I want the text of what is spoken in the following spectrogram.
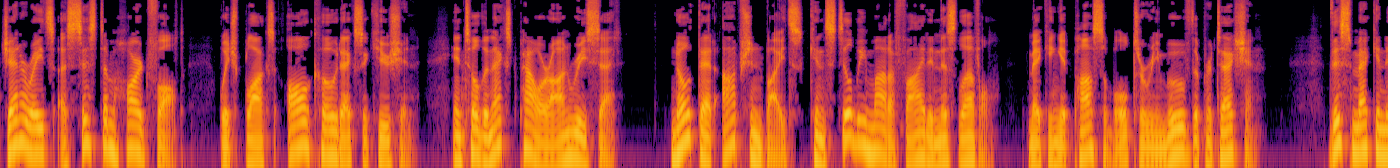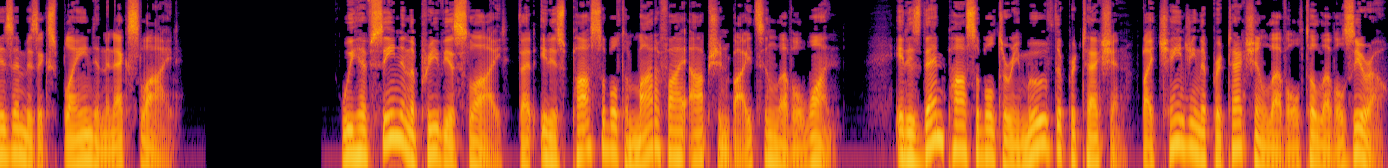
generates a system hard fault which blocks all code execution until the next power on reset. Note that option bytes can still be modified in this level, making it possible to remove the protection. This mechanism is explained in the next slide. We have seen in the previous slide that it is possible to modify option bytes in level 1. It is then possible to remove the protection by changing the protection level to level 0.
